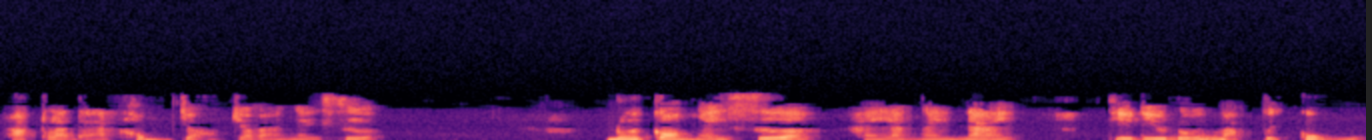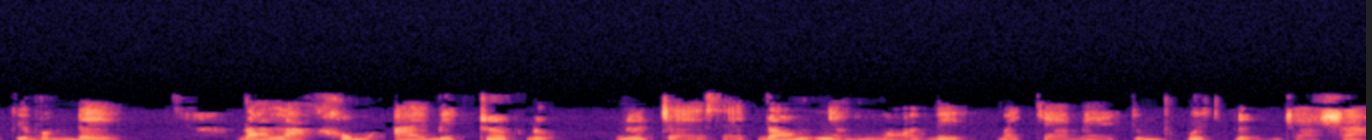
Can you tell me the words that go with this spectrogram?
hoặc là đã không chọn cho bạn ngày xưa. Nuôi con ngày xưa hay là ngày nay thì đều đối mặt với cùng một cái vấn đề, đó là không ai biết trước được đứa trẻ sẽ đón nhận mọi việc mà cha mẹ chúng quyết định ra sao.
